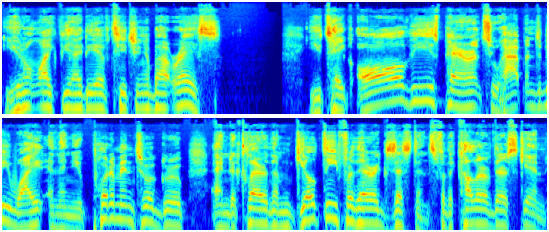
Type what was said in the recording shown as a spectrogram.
you don't like the idea of teaching about race? You take all these parents who happen to be white and then you put them into a group and declare them guilty for their existence, for the color of their skin.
